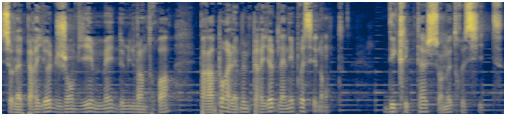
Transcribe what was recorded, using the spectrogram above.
sur la période janvier-mai 2023 par rapport à la même période l'année précédente. Décryptage sur notre site.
